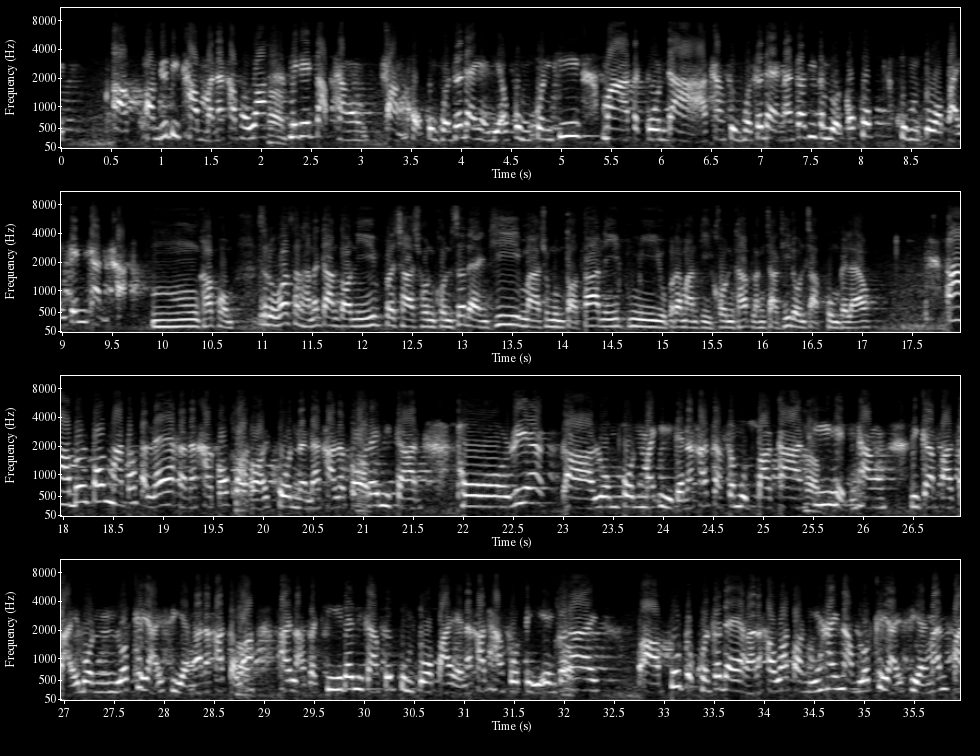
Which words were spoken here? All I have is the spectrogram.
อ่าความยุติธรรมอะนะคะ เพราะว่าครับไม่ได้จับทางฝั่งของกลุ่มคนเสื้อแดงอย่างเดียว กลุ่มคนที่มาตะโกนด่าทางกลุ่มคนเสื้อแดงนั้นเจ้าที่ตำรวจก็ควบคุมตัวไปเช่นกันค่ะ อืมครับผมสรุปว่าสถานการณ์ตอนนี้ประชาชนคนเสื้อแดงที่มาชุมนุมต่อต้านนี้มีอยู่ประมาณกี่คนครับ หลังจากที่โดนจับกลุ่มไปแล้ว อ่าเบื้องต้นมาตั้งแต่แรกอะนะคะ ก็กว่าครับร้อยคนน่ะนะคะ แล้วก็ครับได้มีการโทรเรียกอ่ารวมพลมาอีกอะนะคะ จากสมุทรปราการครับที่เห็นทางมีการปราศัยบนรถขยายเสียงอะนะคะ แต่ครับว่าภายหลังจากที่ได้มีการควบคุมตัวไปอะนะคะ ทางโกติเองก็ครับได้อ่าพูดกับคนแสอแดงอะนะคะ ว่าตอนนี้ให้นำรถขยายเสียงนั้นไป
